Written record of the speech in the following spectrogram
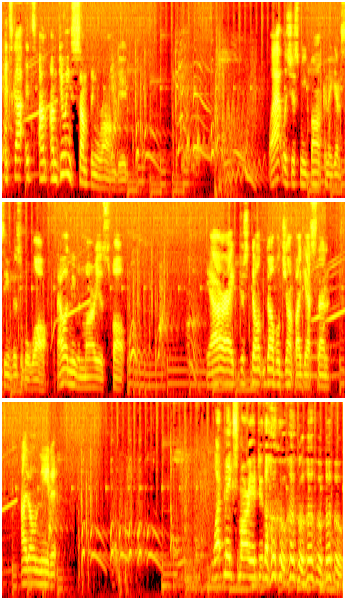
It's got, it's, I'm, I'm doing something wrong, dude. Well, that was just me bonking against the invisible wall. That wasn't even Mario's fault. Yeah, alright, just don't double jump, I guess, then. I don't need it. What makes Mario do the hoo hoo hoo hoo hoo hoo hoo?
